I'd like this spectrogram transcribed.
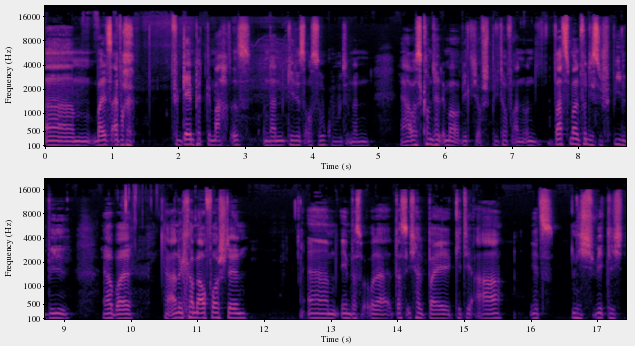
ähm, weil es einfach für Gamepad gemacht ist und dann geht es auch so gut und dann ja, aber es kommt halt immer wirklich auf Spiel drauf an und was man von diesem Spiel will. Ja, weil, keine Ahnung, ich kann mir auch vorstellen, ähm, eben das, oder dass ich halt bei GTA jetzt nicht wirklich,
